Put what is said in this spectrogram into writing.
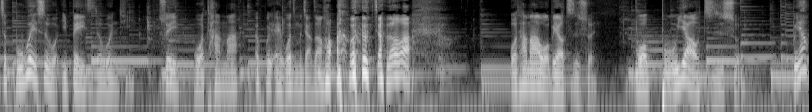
这不会是我一辈子的问题。所以我他妈呃不哎、我怎么讲脏话？我讲脏话，我他妈我不要止损，我不要止损，不要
